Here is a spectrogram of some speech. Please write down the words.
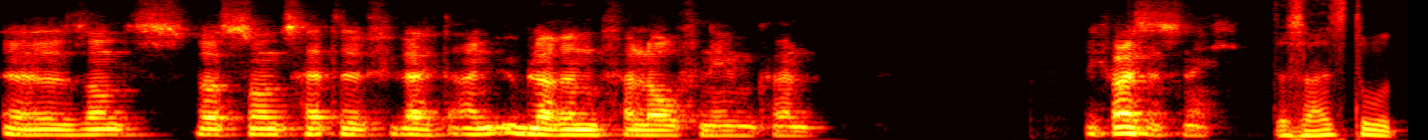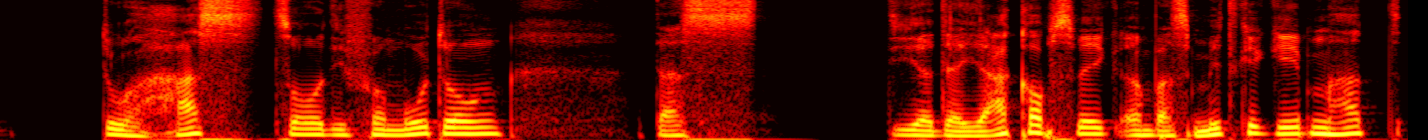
äh, sonst, was sonst hätte vielleicht einen übleren Verlauf nehmen können. Ich weiß es nicht. Das heißt, du, du hast so die Vermutung, dass dir der Jakobsweg irgendwas mitgegeben hat,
